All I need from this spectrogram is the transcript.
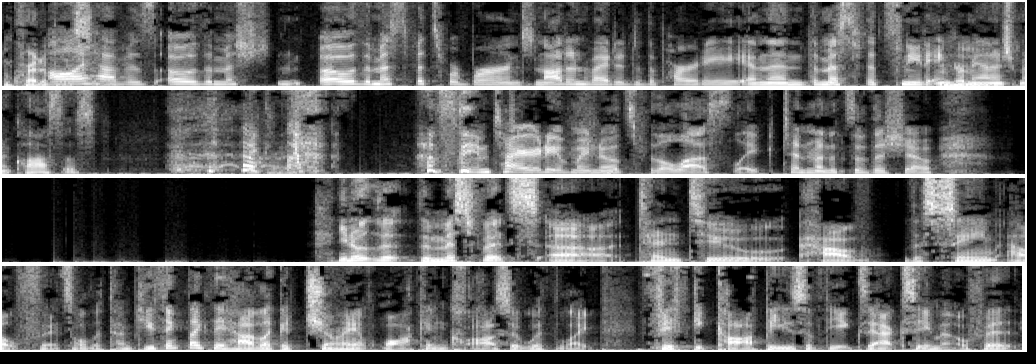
incredibly. all I silly. have is oh the mis- oh the misfits were burned, not invited to the party, and then the misfits need anger Mm-hmm. management classes. Like, that's the entirety of my notes for the last like ten minutes of the show. You know, the the misfits uh, tend to have the same outfits all the time. Do you think like they have like a giant walk-in closet with like 50 copies of the exact same outfit?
